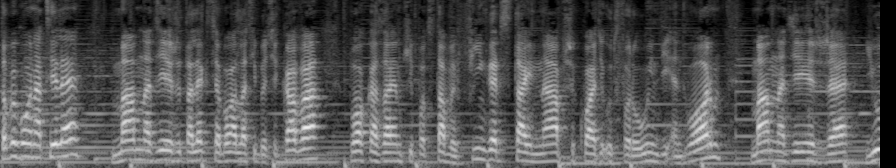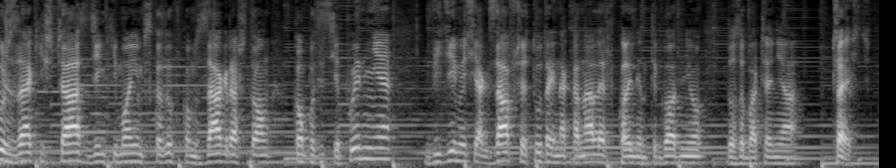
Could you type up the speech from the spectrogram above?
To by było na tyle. Mam nadzieję, że ta lekcja była dla Ciebie ciekawa. Pokazałem Ci podstawy fingerstyle na przykładzie utworu Windy and Warm. Mam nadzieję, że już za jakiś czas dzięki moim wskazówkom zagrasz tą kompozycję płynnie. Widzimy się jak zawsze tutaj na kanale w kolejnym tygodniu. Do zobaczenia. Cześć!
